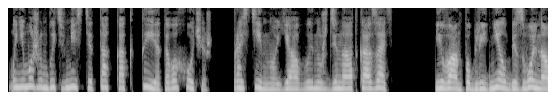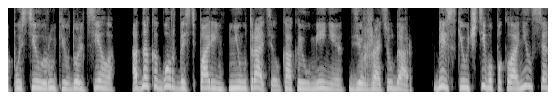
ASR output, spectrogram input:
Мы не можем быть вместе так, как ты этого хочешь. Прости, но я вынуждена отказать. Иван побледнел, безвольно опустил руки вдоль тела. Однако гордость парень не утратил, как и умение держать удар. Бельский учтиво поклонился,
